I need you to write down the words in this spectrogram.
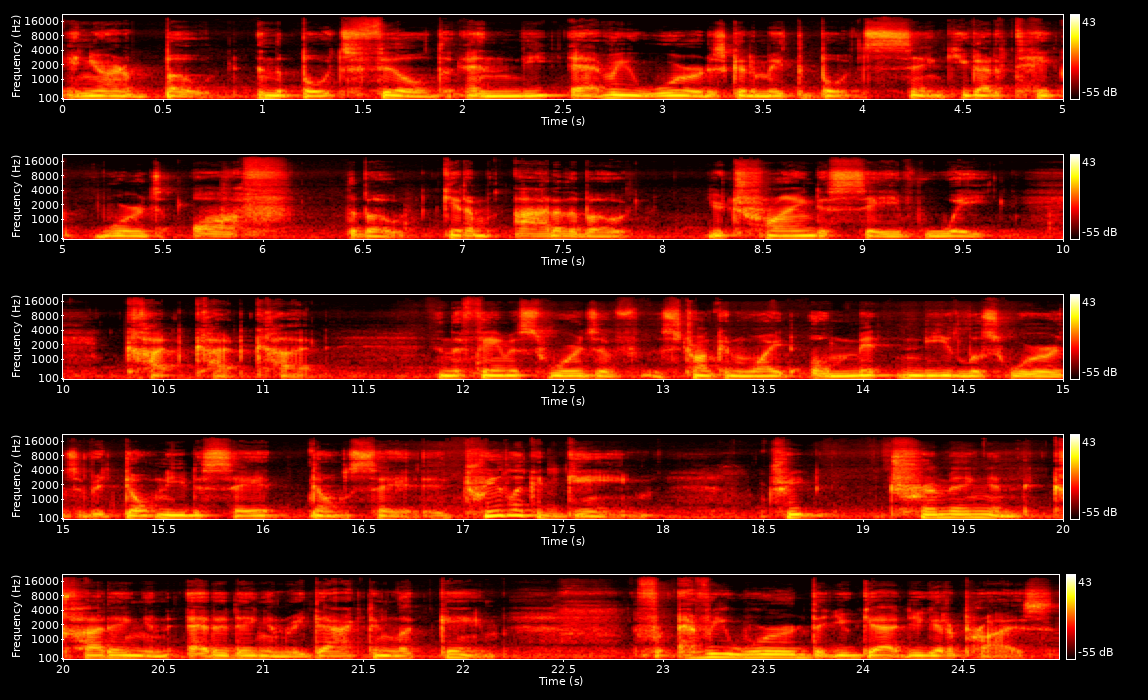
and you're on a boat and the boat's filled and the every word is going to make the boat sink. You got to take words off the boat, get them out of the boat. You're trying to save weight. Cut, cut, cut. And the famous words of Strunk and White omit needless words. If you don't need to say it, don't say it. Treat it like a game. Treat trimming and cutting and editing and redacting like a game. For every word that you get, you get a prize.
